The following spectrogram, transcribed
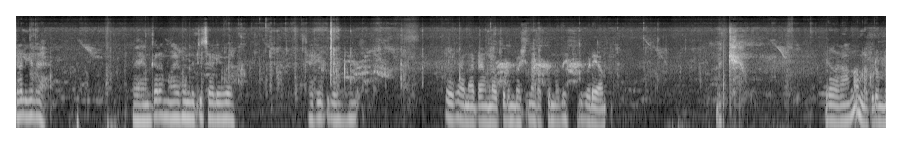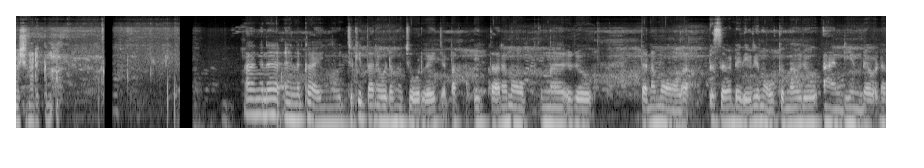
ചളിയല്ലേ ഭയങ്കരമായി വന്നിട്ട് ചളിവ്. ചളി ഇതാണ് നമ്മളെ കുടുംബശ്രീ നടക്കുന്നത്. ഇവിടെയാണ്. ഓക്കെ ഇവിടെയാണ് നമ്മളെ കുടുംബശ്രീ നടക്കുന്നത്. അങ്ങനെ എന്നെ കഴിഞ്ഞു. ഉച്ചയ്ക്ക് ഇത്താന ഇവിടെ നിന്ന് ചോറ് കഴിച്ചട്ടാ. അപ്പം ഇത്താനെ നോക്കുന്ന ഒരു ഇത്താന്റെ മോളെ റിസർവ് ഡെലിവറി നോക്കുന്ന ഒരു ആന്റി ഉണ്ട് അവിടെ.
